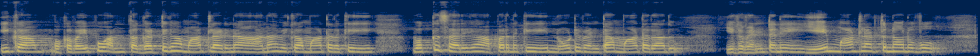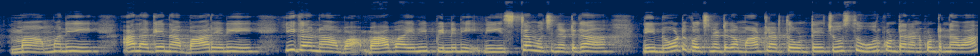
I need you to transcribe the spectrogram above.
ఇక ఒకవైపు అంత గట్టిగా మాట్లాడిన అనామిక మాటలకి ఒక్కసారిగా అపర్ణకి నోటి వెంట మాట రాదు. ఇక వెంటనే ఏం మాట్లాడుతున్నావు నువ్వు? మా అమ్మని అలాగే నా భార్యని ఇక నా బా బాబాయిని పిన్నిని నీ ఇష్టం వచ్చినట్టుగా నీ నోటుకు వచ్చినట్టుగా మాట్లాడుతూ ఉంటే చూస్తూ ఊరుకుంటాను అనుకుంటున్నావా?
